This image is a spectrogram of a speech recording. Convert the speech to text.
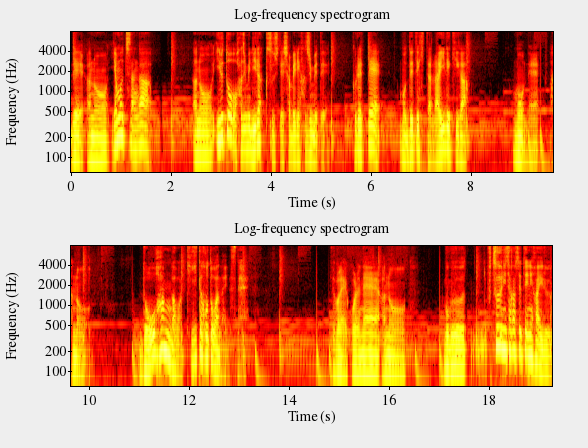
で、あの、山内さんが、あの、いると、初めリラックスして喋り始めてくれて、もう出てきた来歴が、もうね、あの、同版画は聞いたことがないですね。でもね、これね、あの、僕、普通に探して手に入る、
